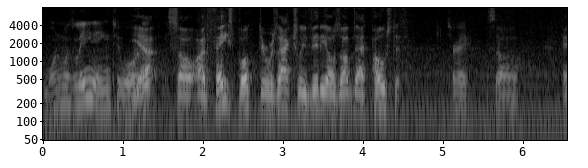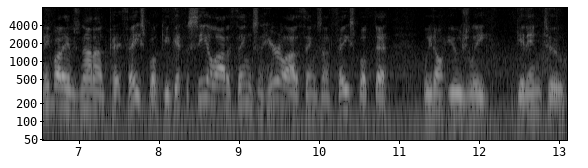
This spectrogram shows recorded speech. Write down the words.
one was leaning toward Yeah, it. so on Facebook, there was actually videos of that posted. That's right. So anybody who's not on Facebook, you get to see a lot of things and hear a lot of things on Facebook that we don't usually get into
